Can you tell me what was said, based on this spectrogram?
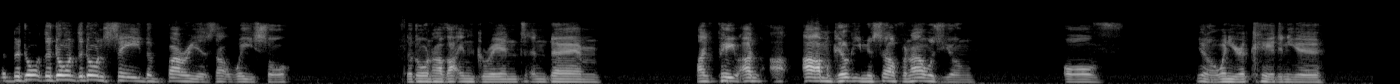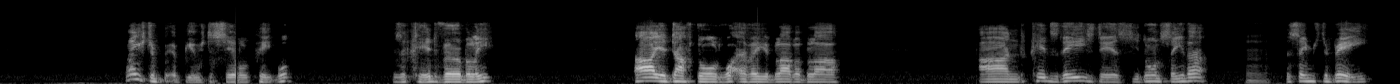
they don't they don't they don't see the barriers that we saw. They don't have that ingrained, and um, like people, and I, I'm guilty myself when I was young, of, you know, when you're a kid and you. I used to abuse disabled people, as a kid verbally. Ah, you daft old whatever, you blah blah blah. And kids these days, you don't see that. Hmm. There seems to be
